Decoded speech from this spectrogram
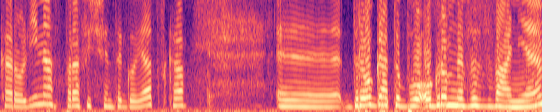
Karolina z parafii świętego Jacka. E, droga to było ogromne wyzwanie.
